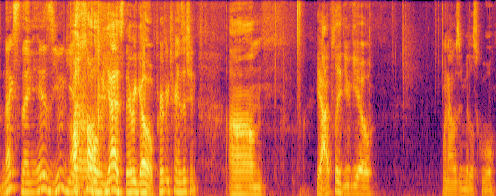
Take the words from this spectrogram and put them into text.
Next thing is Yu-Gi-Oh. Oh yes, there we go. Perfect transition. Um, yeah, I played Yu-Gi-Oh when I was in middle school,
